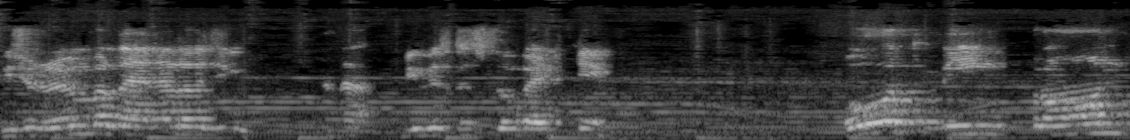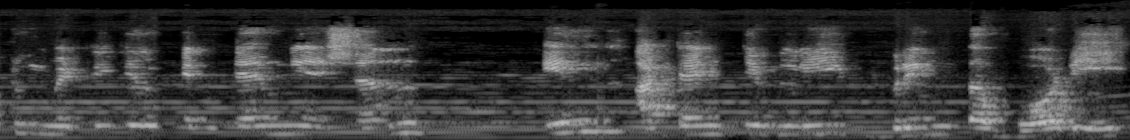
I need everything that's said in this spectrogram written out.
We should remember the analogy. Previous sloka it came both being prone to material contamination inattentively bring the body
